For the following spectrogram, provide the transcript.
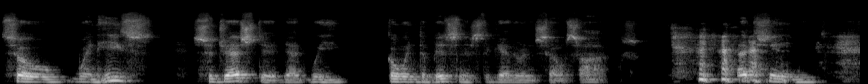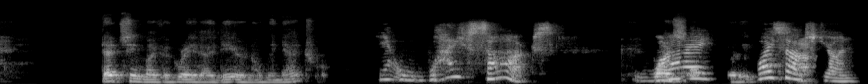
so when he's suggested that we go into business together and sell socks, that seemed that seemed like a great idea and only natural. Yeah, why socks? Why why, why socks, John?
